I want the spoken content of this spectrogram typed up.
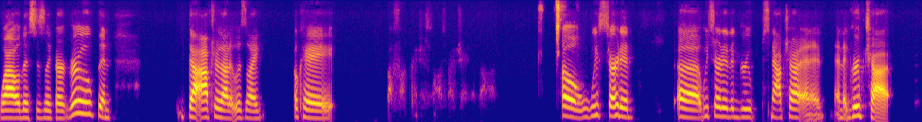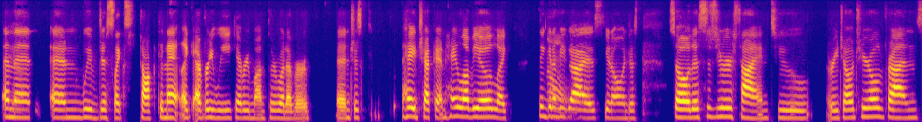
wow, this is like our group. And that after that, it was like, okay, oh fuck, I just lost my train of thought. Oh, we started, uh, we started a group Snapchat and a and a group chat, and Yeah. then and we've just like talked in it like every week, every month or whatever, and just hey, check in, hey, love you, like thinking of you guys, you know, and just so this is your sign to reach out to your old friends.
